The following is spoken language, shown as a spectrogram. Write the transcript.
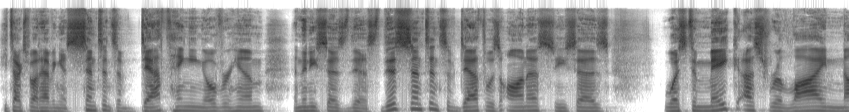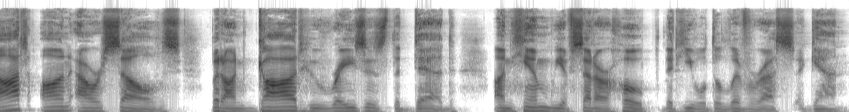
He talks about having a sentence of death hanging over him. And then he says this this sentence of death was on us, he says, was to make us rely not on ourselves, but on God who raises the dead. On him we have set our hope that he will deliver us again.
